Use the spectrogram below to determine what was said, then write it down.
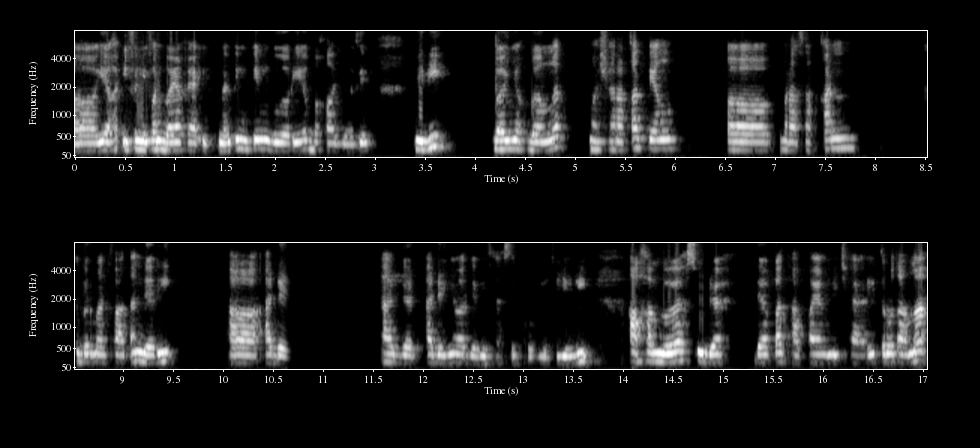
uh, ya event-event banyak ya nanti mungkin Gloria bakal jelasin jadi banyak banget masyarakat yang uh, merasakan kebermanfaatan dari uh, ada ada adanya organisasiku gitu. Jadi alhamdulillah sudah dapat apa yang dicari, terutama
